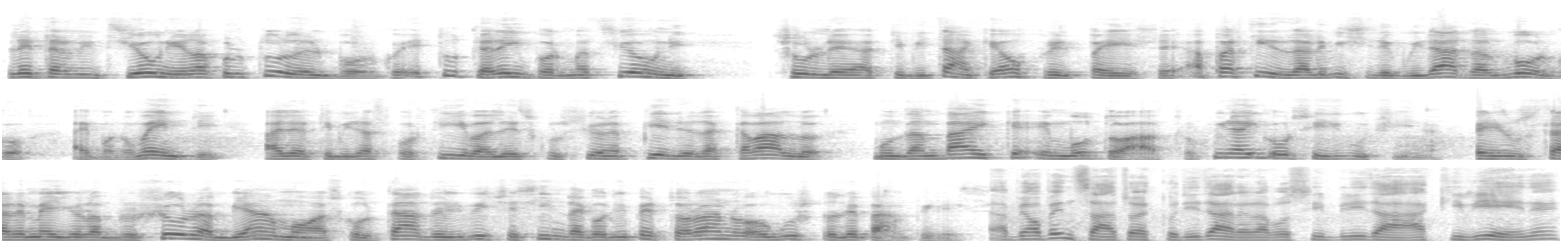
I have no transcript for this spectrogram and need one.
le tradizioni e la cultura del borgo e tutte le informazioni sulle attività che offre il paese, a partire dalle visite guidate al borgo, ai monumenti, alle attività sportive, alle escursioni a piedi ed a cavallo, mountain bike e molto altro, fino ai corsi di cucina. Per illustrare meglio la brochure abbiamo ascoltato il vice sindaco di Pettorano Augusto De Pampilis. Abbiamo pensato ecco, di dare la possibilità a chi viene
